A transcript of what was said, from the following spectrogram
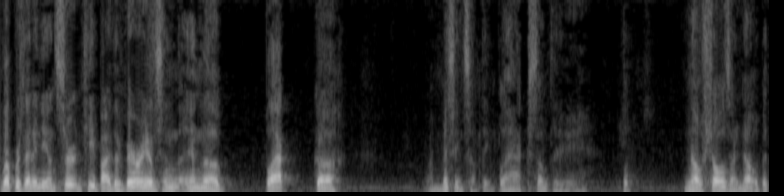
representing the uncertainty by the variance in, in the black, uh, I'm missing something, black something. No, Scholes I know, but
